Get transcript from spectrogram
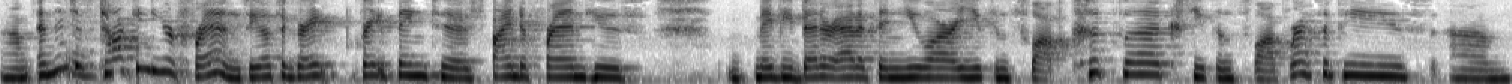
Um, and then just talking to your friends, you know, it's a great great thing to find a friend who's maybe better at it than you are. You can swap cookbooks, you can swap recipes. Um,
